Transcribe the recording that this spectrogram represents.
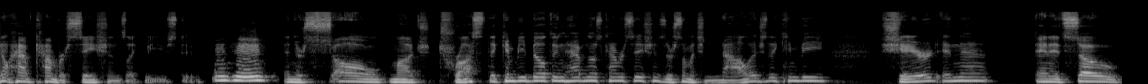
don't have conversations like we used to. Mm-hmm. And there's so much trust that can be built in having those conversations. There's so much knowledge that can be shared in that. And it's so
